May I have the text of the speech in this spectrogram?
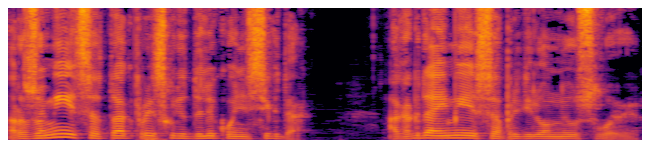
Разумеется, так происходит далеко не всегда, а когда имеются определенные условия.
